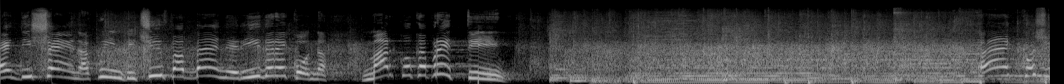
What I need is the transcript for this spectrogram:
è di scena, quindi ci fa bene ridere con Marco Capretti. Eccoci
